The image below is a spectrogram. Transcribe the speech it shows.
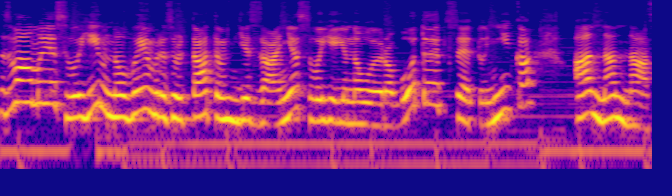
з вами своїм новим результатом в'язання, своєю новою роботою. Це туніка Ананас.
